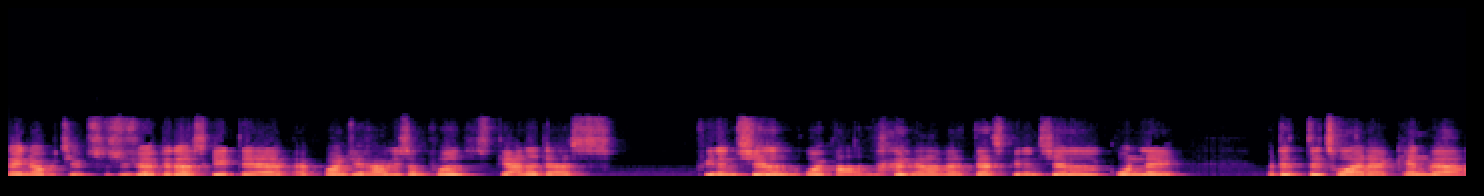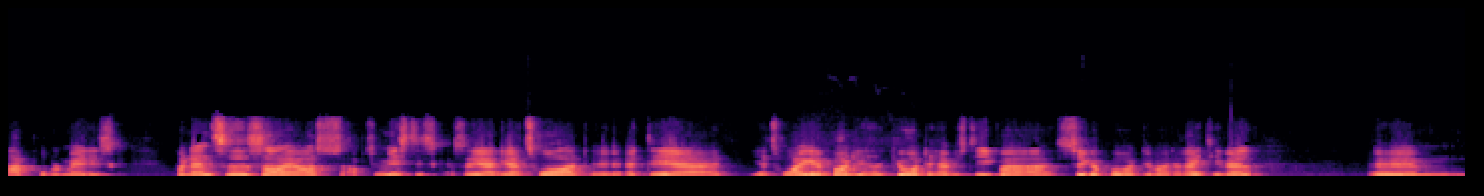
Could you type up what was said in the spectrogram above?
rent objektivt, så synes jeg, at det der er sket, det er, at Bungie har jo ligesom fået fjernet deres finansielle ryggrad, eller deres finansielle grundlag. Og det, det tror jeg, der kan være ret problematisk. På den anden side, så er jeg også optimistisk. Altså, jeg, jeg tror, at, øh, at det er, jeg tror ikke, at Bungie havde gjort det her, hvis de ikke var sikre på, at det var det rigtige valg. Øhm,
